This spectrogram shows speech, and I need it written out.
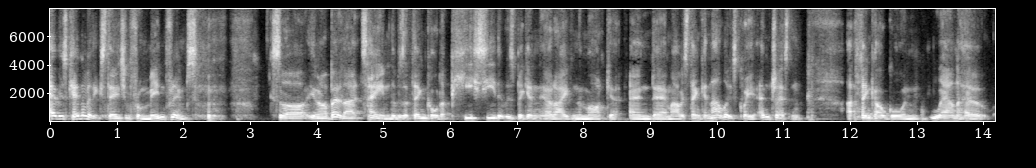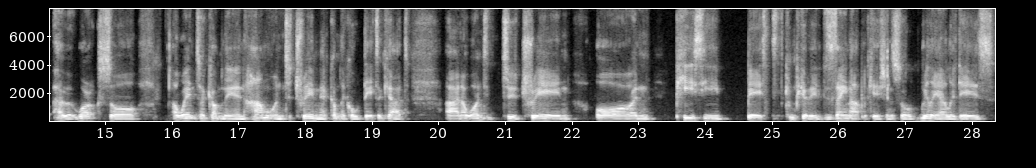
It was kind of an extension from mainframes. so you know, about that time, there was a thing called a PC that was beginning to arrive in the market, and um, I was thinking that looks quite interesting. I think I'll go and learn how how it works. So I went to a company in Hamilton to train me, a company called DataCAD, and I wanted to train on PC based computer design applications. So really early days.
